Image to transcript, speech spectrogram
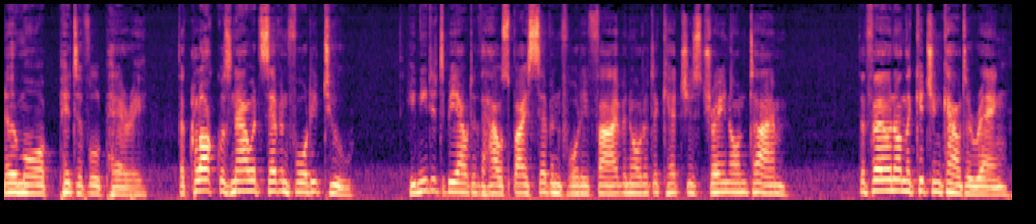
no more pitiful Perry. The clock was now at 7.42. He needed to be out of the house by 7.45 in order to catch his train on time. The phone on the kitchen counter rang.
